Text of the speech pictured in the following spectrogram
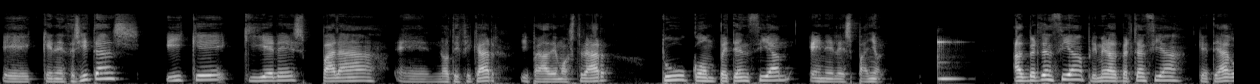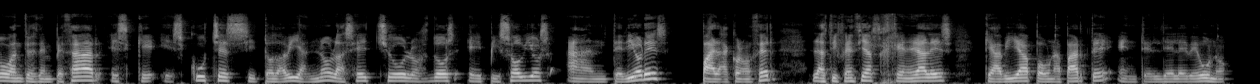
eh, que necesitas y que quieres para eh, notificar y para demostrar tu competencia en el español. Advertencia, primera advertencia que te hago antes de empezar es que escuches si todavía no lo has hecho los dos episodios anteriores para conocer las diferencias generales que había por una parte entre el DLB1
